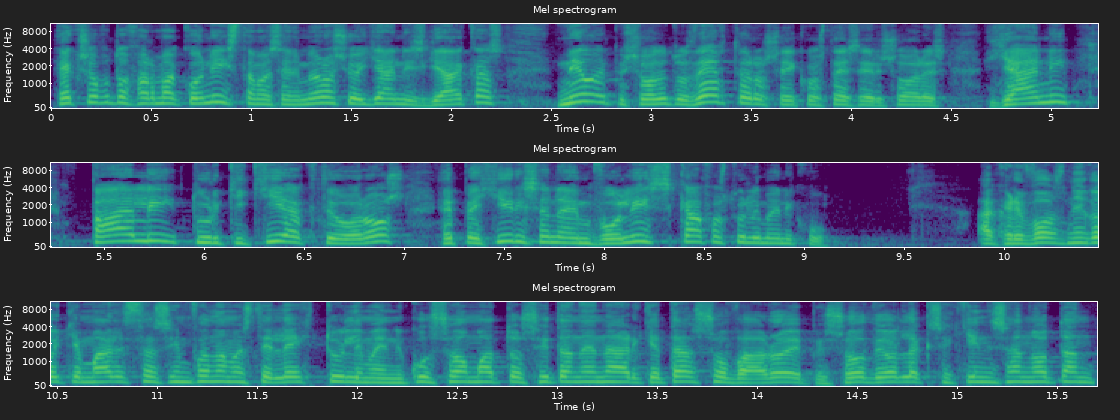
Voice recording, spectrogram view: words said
έξω από το φαρμακονίστη. Θα μας ενημερώσει ο Γιάννης Γιάκας. Νέο επεισόδιο, το δεύτερο σε 24 ώρες Γιάννη, πάλι τουρκική ακτεωρός επεχείρησε να εμβολήσει σκάφος του λιμενικού. Ακριβώς, Νίκο, και μάλιστα σύμφωνα με στελέχη του λιμενικού σώματος ήταν ένα αρκετά σοβαρό επεισόδιο. Όλα ξεκίνησαν όταν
